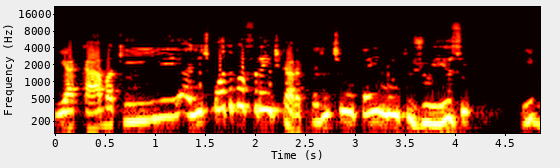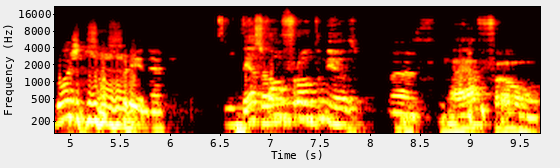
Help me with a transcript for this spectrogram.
e acaba que a gente bota pra frente, cara, porque a gente não tem muito juízo e gosta de sofrer, né? Então, Desconfronto mesmo. É. Né? Foi um,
